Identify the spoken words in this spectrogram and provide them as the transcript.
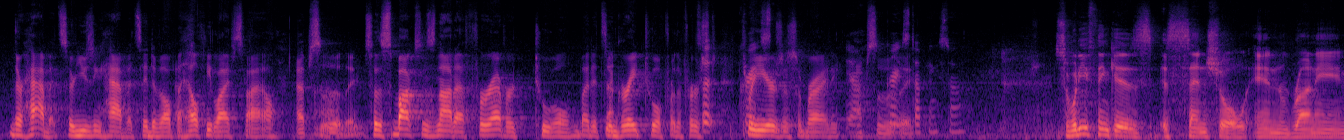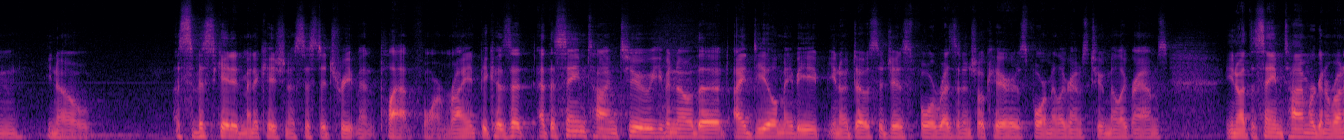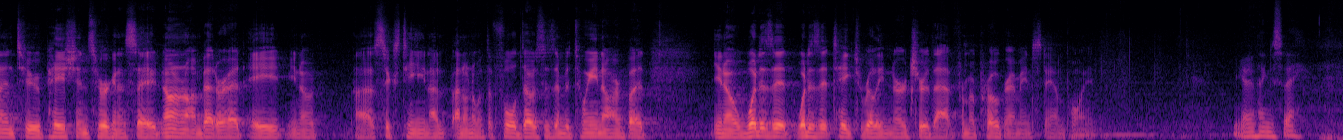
their habits. They're using habits. They develop a healthy lifestyle. Absolutely. So the Suboxone is not a forever tool, but it's a great tool for the first a three great- years of sobriety. Yeah, Absolutely. Great stepping stone. So, what do you think is essential in running, you know, a sophisticated medication-assisted treatment platform, right? Because at, at the same time, too, even though the ideal maybe you know dosages for residential care is four milligrams, two milligrams, you know, at the same time, we're going to run into patients who are going to say, no, no, no, I'm better at eight, you know, uh, 16. I, I don't know what the full doses in between are, but you know, what does it what does it take to really nurture that from a programming standpoint? You got anything to say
